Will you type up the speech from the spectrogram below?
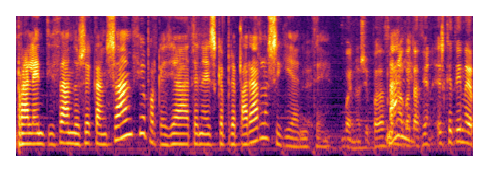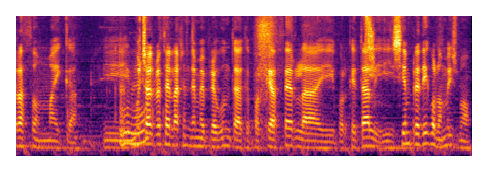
ralentizando ese cansancio porque ya tenéis que preparar la siguiente. Bueno, si puedo hacer Vale. una acotación, es que tiene razón Maika. Y muchas veces la gente me pregunta que por qué hacerla y por qué tal, y siempre digo lo mismo.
